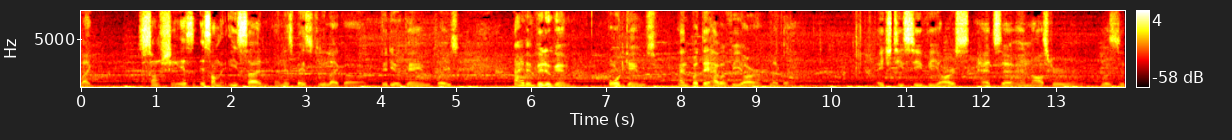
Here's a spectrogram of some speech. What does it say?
like some shit. It's it's on the east side, and it's basically like a video game place. Not even video game. board games, and but they have a VR like a HTC VR headset, and Oscar was the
